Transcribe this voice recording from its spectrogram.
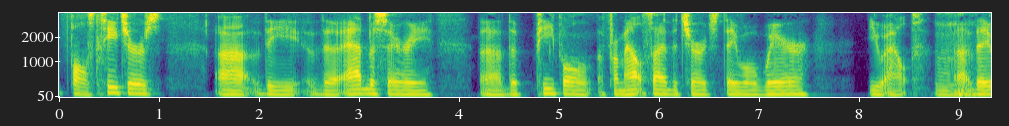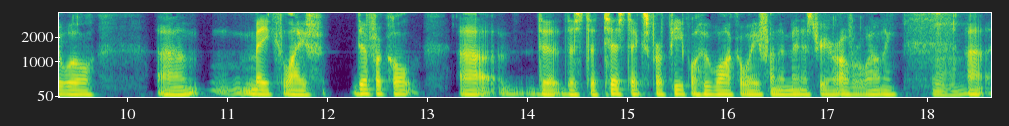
false teachers, uh, the the adversary, uh, the people from outside the church, they will wear you out. Uh, they will um, make life difficult. Uh, the the statistics for people who walk away from the ministry are overwhelming. Uh,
